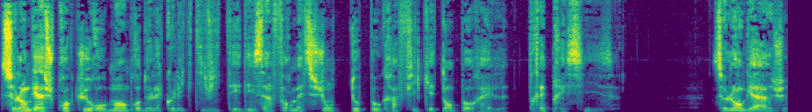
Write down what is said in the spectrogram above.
Ce langage procure aux membres de la collectivité des informations topographiques et temporelles très précises. Ce langage,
